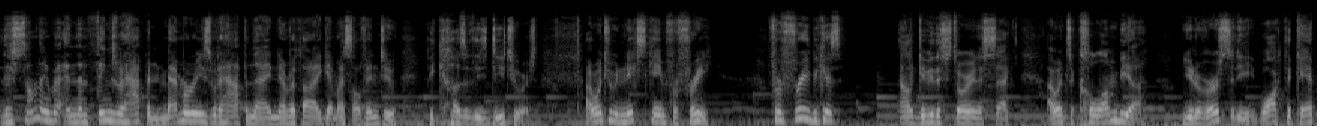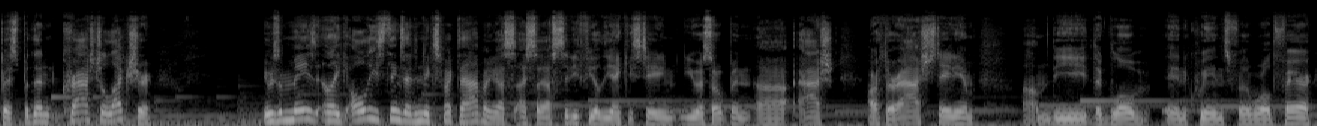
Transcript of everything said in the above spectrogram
There's something about, and then things would happen. Memories would happen that I never thought I'd get myself into because of these detours. I went to a Knicks game for free. For free because I'll give you the story in a sec. I went to Columbia university, walked the campus, but then crashed a lecture. It was amazing. Like all these things I didn't expect to happen. I, guess I saw Citi Field, the Yankee Stadium, U.S. Open, uh, Ashe, Arthur Ashe Stadium, um, the the Globe in Queens for the World Fair,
